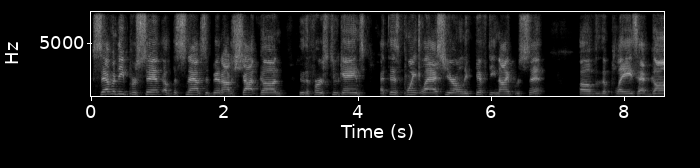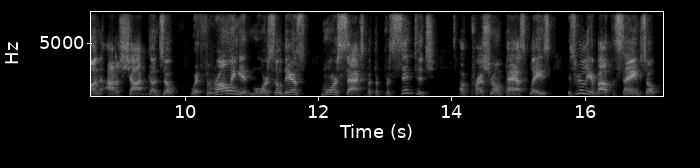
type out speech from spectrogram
70% of the snaps have been out of shotgun through the first two games. At this point last year, only 59% of the plays had gone out of shotgun. So we're throwing it more. So there's more sacks, but the percentage of pressure on pass plays is really about the same. So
